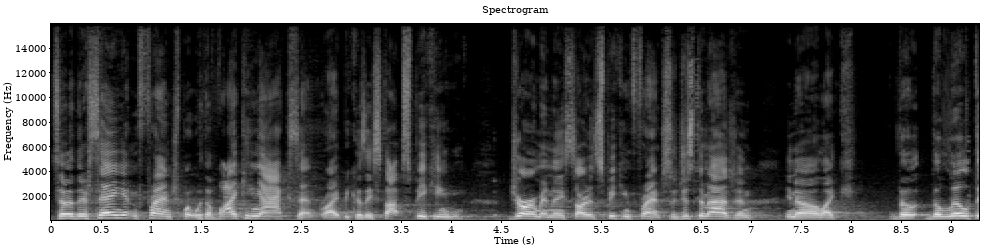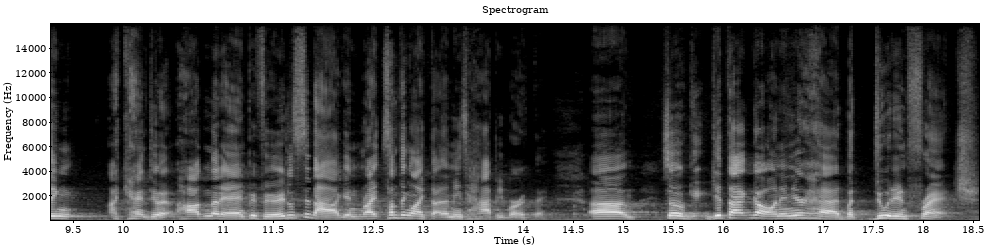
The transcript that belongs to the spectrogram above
So they're saying it in French, but with a Viking accent, right? Because they stopped speaking German and they started speaking French. So just imagine, you know, like the, the lilting, I can't do it, Dagen, right? Something like that. That means happy birthday. Um, so g- get that going in your head, but do it in French.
